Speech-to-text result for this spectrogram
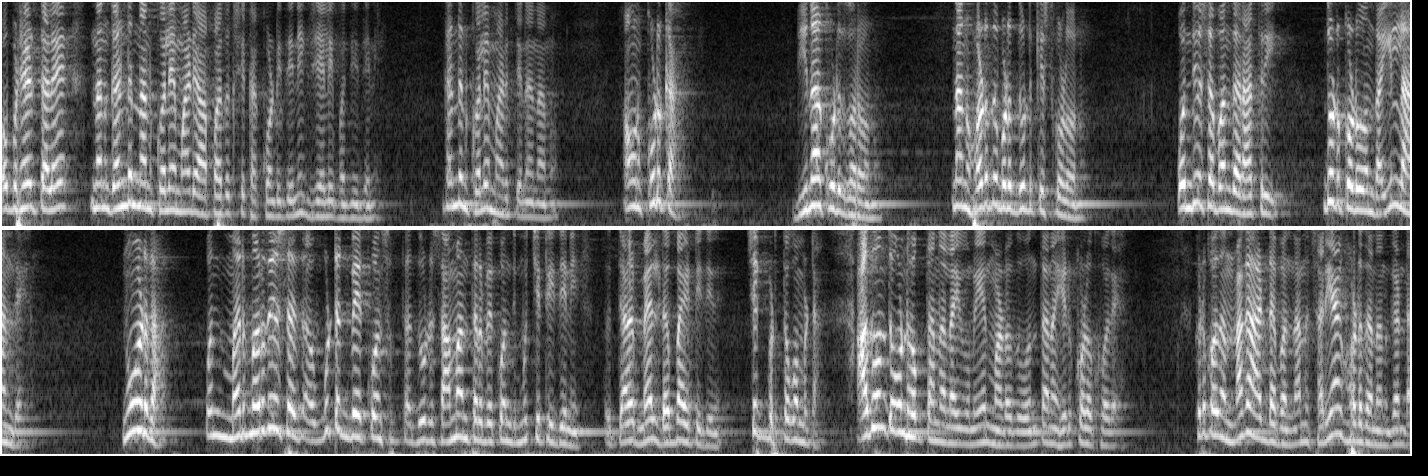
ಒಬ್ಬಳು ಹೇಳ್ತಾಳೆ ನನ್ನ ಗಂಡನ ನಾನು ಕೊಲೆ ಮಾಡಿ ಆಪಾದಕ್ಕೆ ಸಿಕ್ಕಾಕೊಂಡಿದ್ದೀನಿ ಈಗ ಜೈಲಿಗೆ ಬಂದಿದ್ದೀನಿ. ಗಂಡನ ಕೊಲೆ ಮಾಡ್ತೇನೆ ನಾನು. ಅವನು ಕುಡುಕ. ದಿನ ಕುಡಿದು ಬರೋನು. ನಾನು ಹೊಡೆದು ಬಡ್ದು ದುಡ್ಡು ಕಿಸ್ಕೊಳ್ಳೋನು. ಒಂದು ದಿವಸ ಬಂದ ರಾತ್ರಿ, ದುಡ್ಡು ಕೊಡು ಅಂದ, ಇಲ್ಲ ಅಂದೆ. ನೋಡ್ದ, ಒಂದು ಮರು ಮರು ದಿವಸ ಊಟಕ್ಕೆ ಬೇಕು ಒಂದು ಸ್ವಲ್ಪ ದುಡ್ಡು ಸಾಮಾನು ತರಬೇಕು ಅಂತ ಮುಚ್ಚಿಟ್ಟಿದ್ದೀನಿ, ತೆಳ, ಮೇಲೆ ಡಬ್ಬ ಇಟ್ಟಿದ್ದೀನಿ. ಸಿಕ್ಬಿಟ್ಟು ತೊಗೊಂಬಿಟ್ಟ. ಅದೊಂದು ತೊಗೊಂಡು ಹೋಗ್ತಾನಲ್ಲ ಇವನು, ಏನು ಮಾಡೋದು ಅಂತ ನಾನು ಹಿಡ್ಕೊಳಕ್ಕೆ ಹೋದೆ. ಹಿಡ್ಕೋ ನನ್ನ ಮಗ ಅಡ್ಡ ಬಂದ, ನಾನು ಸರಿಯಾಗಿ ಹೊಡೆದ ನನ್ನ ಗಂಡ.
